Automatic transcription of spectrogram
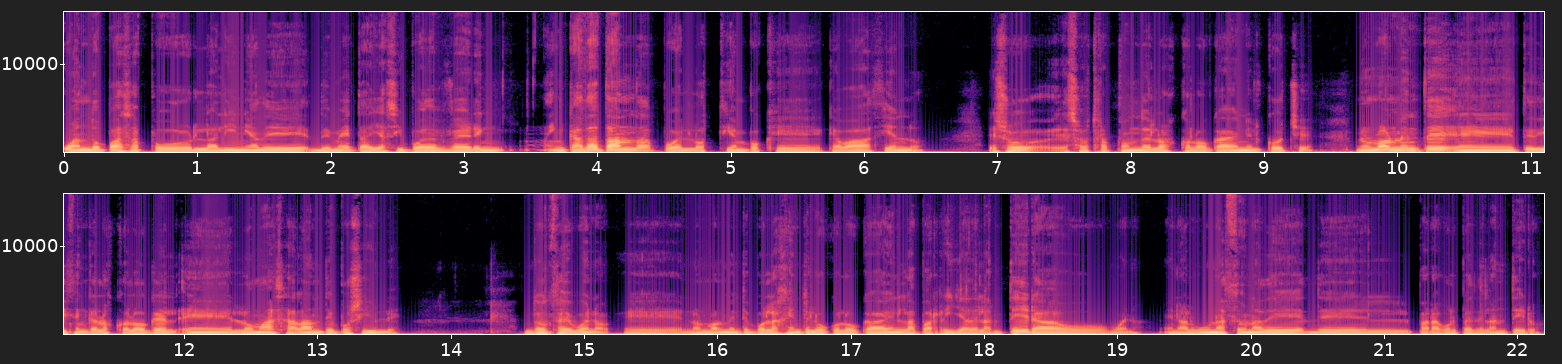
cuando pasas por la línea de, meta y así puedes ver en, cada tanda pues los tiempos que, vas haciendo. Eso, esos transponders los colocas en el coche. Normalmente eh, te dicen que los coloques eh, lo más adelante posible. Entonces, bueno, eh, normalmente pues la gente lo coloca en la parrilla delantera o bueno, en alguna zona del paragolpes delantero.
